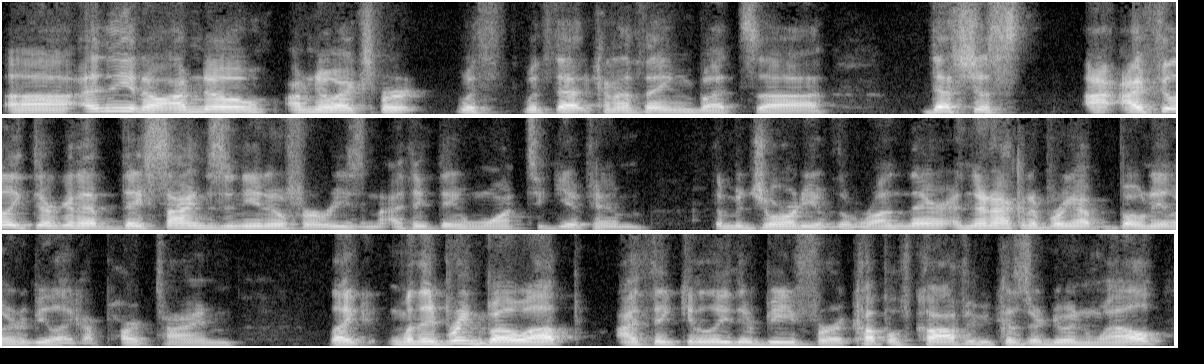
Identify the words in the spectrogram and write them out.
Uh, and you know, I'm no I'm no expert with with that kind of thing, but uh, that's just I, I, feel like they're gonna they signed Zunino for a reason. I think they want to give him the majority of the run there, and they're not gonna bring up Bo Naylor to be like a part time. Like when they bring Bo up, I think it'll either be for a cup of coffee because they're doing well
